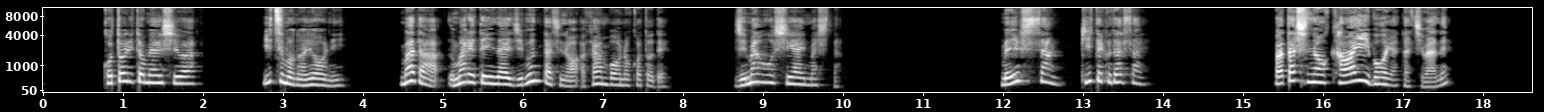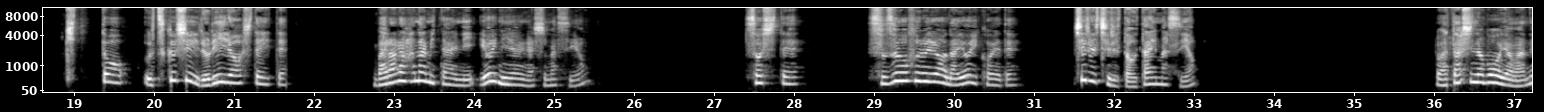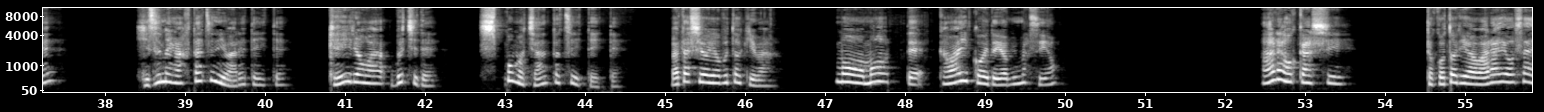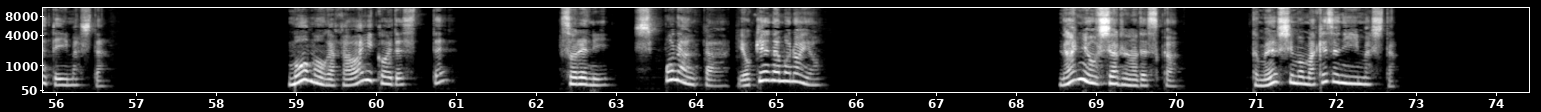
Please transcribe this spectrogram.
小鳥と名詞はいつものように、まだ生まれていない自分たちの赤ん坊のことで、自慢をし合いました。めゆしさん、聞いてください。私の可愛い坊やたちはね、きっと美しい瑠璃色をしていて、バラの花みたいに良い匂いがしますよ。そして、鈴を振るような良い声で、チルチルと歌いますよ。私の坊やはね、ひずめが二つに割れていて、毛色はブチで、尻尾もちゃんとついていて、私を呼ぶときは、もうもうって可愛い声で呼びますよ。あらおかしい。と小鳥は笑いを抑えて言いました。もうもうが可愛い声ですってそれに、尻尾なんか余計なものよ。何をおっしゃるのですか？と名刺も負けずに言いました。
